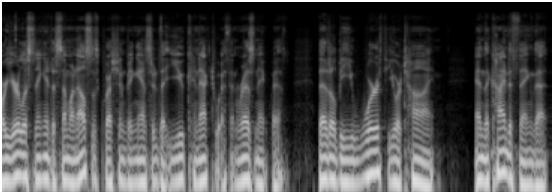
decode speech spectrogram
or you're listening into someone else's question being answered that you connect with and resonate with, that it'll be worth your time and the kind of thing that,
